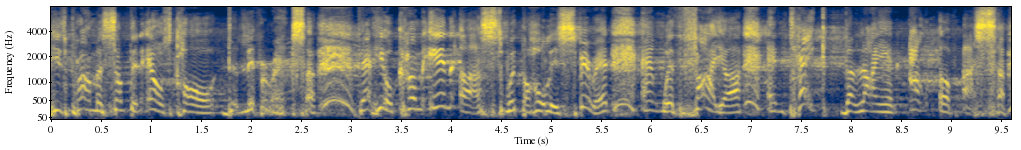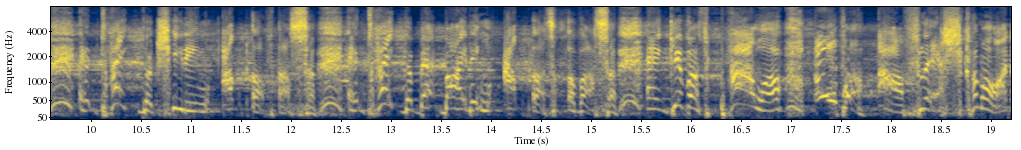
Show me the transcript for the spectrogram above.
He's promised something else called deliverance. That He'll come in us with the Holy Spirit and with fire and take the lying out of us and take the cheating out of us and take the backbiting out of us and give us power over our flesh. Come on.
